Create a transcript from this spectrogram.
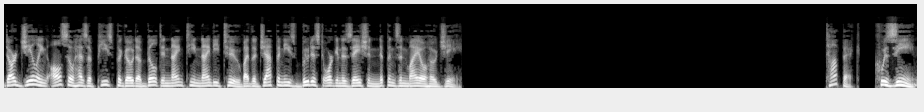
Darjeeling also has a peace pagoda built in 1992 by the Japanese Buddhist organization Nipponzan Myohoji. Cuisine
